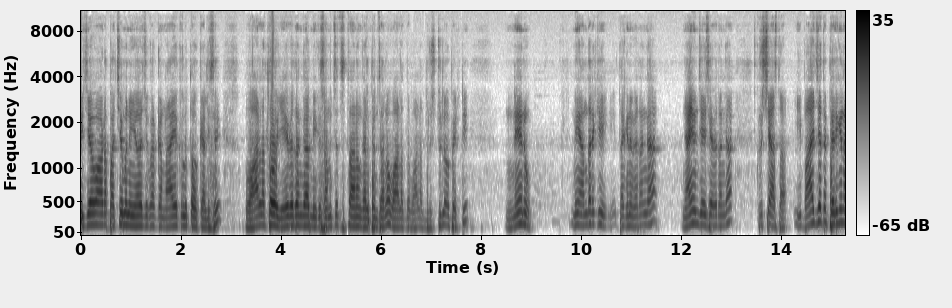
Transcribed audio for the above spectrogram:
విజయవాడ పశ్చిమ నియోజకవర్గ నాయకులతో కలిసి వాళ్ళతో ఏ విధంగా మీకు సముచిత స్థానం కల్పించాలో వాళ్ళ వాళ్ళ దృష్టిలో పెట్టి నేను మీ అందరికీ తగిన విధంగా న్యాయం చేసే విధంగా కృషి చేస్తా. ఈ బాధ్యత పెరిగిన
